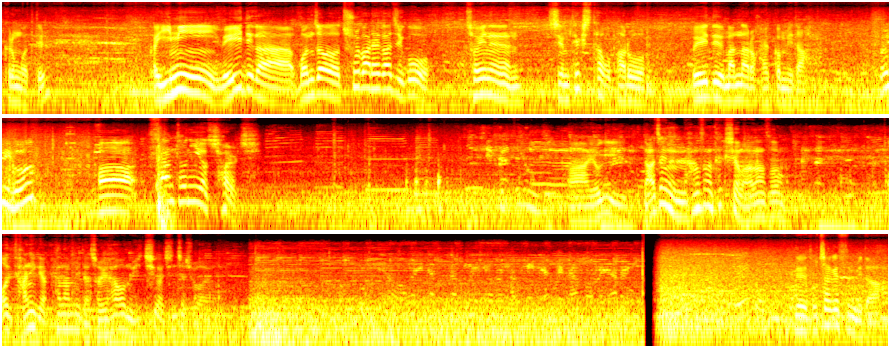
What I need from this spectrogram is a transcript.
그런 것들 그러니까 이미 웨이드가 먼저 출발해가지고 저희는 지금 택시 타고 바로 웨이드 만나러 갈 겁니다. 어디 이거? 아 산토니오 철치 아 여기 낮에는 항상 택시가 많아서 어디 다니기가 편합니다. 저희 학원 위치가 진짜 좋아요. 네 도착했습니다.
